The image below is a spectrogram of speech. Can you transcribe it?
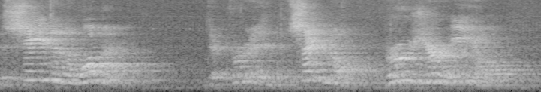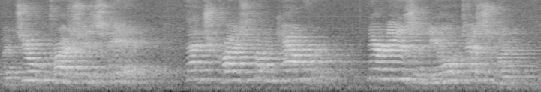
the seed of the woman, the, will bruise your heel, but you'll crush his head. That's Christ on Calvary. There it is in the Old Testament,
